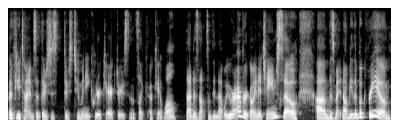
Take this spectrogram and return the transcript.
a few times that there's just there's too many queer characters. And it's like okay well that is not something that we were ever going to change. So um, this might not be the book for you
